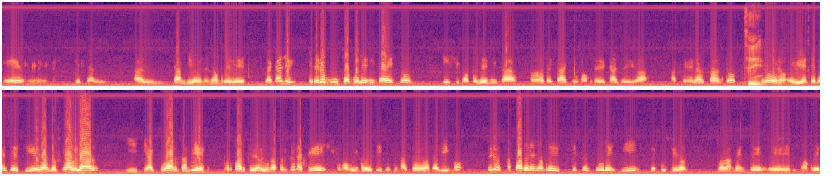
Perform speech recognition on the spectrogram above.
eh, que eh, al, al, cambio en el nombre de la calle, generó mucha polémica esto, muchísima polémica, no pensaba que un nombre de calle iba a generar tanto, pero bueno, evidentemente sigue dando que hablar y que actuar también por parte de algunas personas que, como bien decís, es un acto de vandalismo, pero taparon el nombre de 17 de octubre y le pusieron nuevamente el nombre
